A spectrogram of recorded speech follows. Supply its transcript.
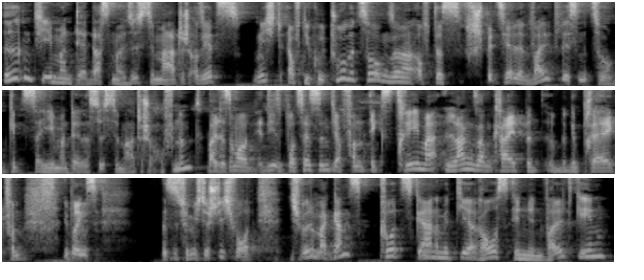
irgendjemand, der das mal systematisch, also jetzt nicht auf die Kultur bezogen, sondern auf das spezielle Waldwissen bezogen, gibt es da jemand, der das systematisch aufnimmt? Weil das immer, diese Prozesse sind ja von extremer Langsamkeit geprägt. Von übrigens, das ist für mich das Stichwort. Ich würde mal ganz kurz gerne mit dir raus in den Wald gehen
